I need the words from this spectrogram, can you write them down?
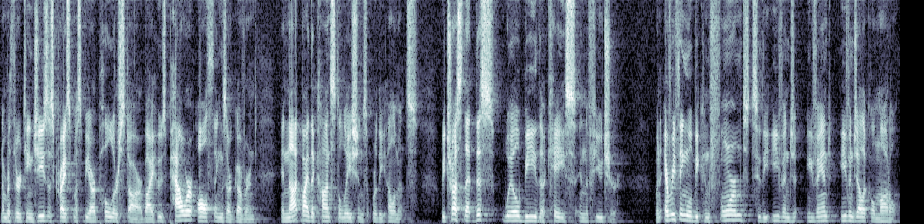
number 13, Jesus Christ must be our polar star, by whose power all things are governed, and not by the constellations or the elements. We trust that this will be the case in the future, when everything will be conformed to the evangelical model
